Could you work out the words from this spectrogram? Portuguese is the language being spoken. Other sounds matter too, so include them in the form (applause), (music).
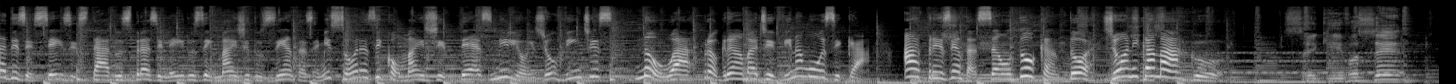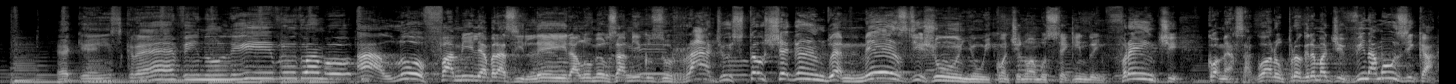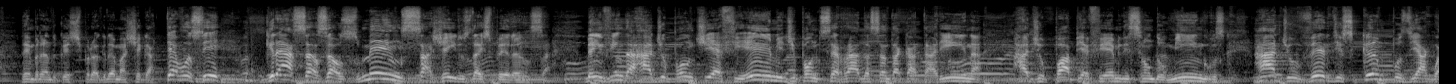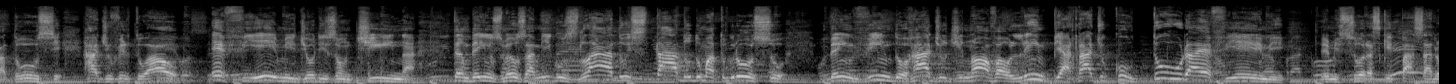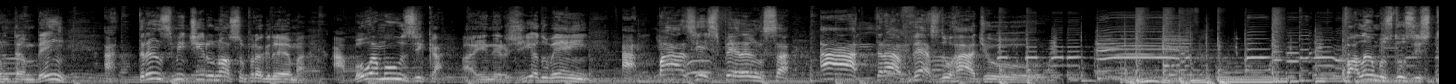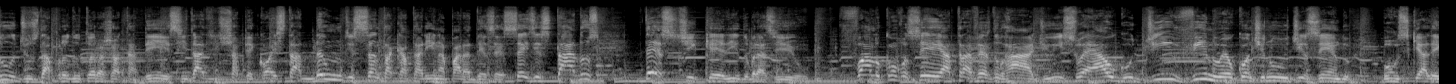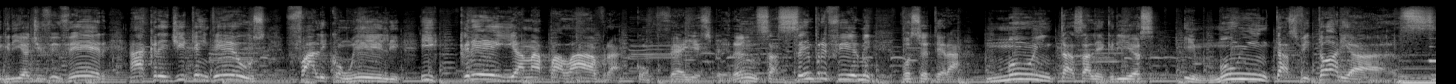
para 16 estados brasileiros em mais de 200 emissoras e com mais de 10 milhões de ouvintes, no ar programa Divina Música. Apresentação do cantor Johnny Camargo. Sei que você é quem escreve no livro do amor. Alô, família brasileira, alô, meus amigos do rádio, estou chegando, é mês de junho e continuamos seguindo em frente Começa agora o programa Divina Música. Lembrando que este programa chega até você graças aos mensageiros da esperança. Bem-vinda à Rádio Ponte FM de Ponte Serrada, Santa Catarina, Rádio Pop FM de São Domingos, Rádio Verdes Campos de Água Doce, Rádio Virtual FM de Horizontina, também os meus amigos lá do estado do Mato Grosso. Bem-vindo, Rádio de Nova Olímpia, Rádio Cultura FM. Emissoras que passaram também a transmitir o nosso programa. A boa música, a energia do bem, a paz e a esperança através do rádio. Falamos dos estúdios da produtora JB, cidade de Chapecó, estadão de Santa Catarina para 16 estados deste querido Brasil falo com você através do rádio. Isso é algo divino, eu continuo dizendo. Busque a alegria de viver, acredite em Deus, fale com Ele e creia na palavra. Com fé e esperança sempre firme, você terá muitas alegrias e muitas vitórias.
